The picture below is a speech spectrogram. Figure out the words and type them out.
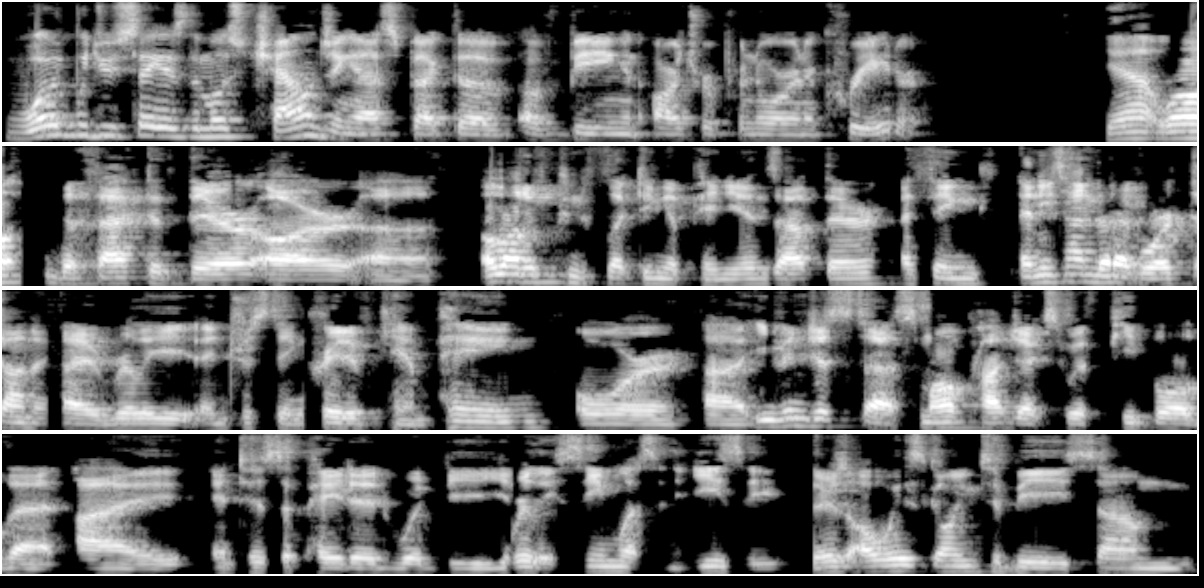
What would you say is the most challenging aspect of, of being an entrepreneur and a creator? Yeah, well, the fact that there are uh, a lot of conflicting opinions out there. I think anytime that I've worked on a really interesting creative campaign or uh, even just uh, small projects with people that I anticipated would be really seamless and easy, there's always going to be some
